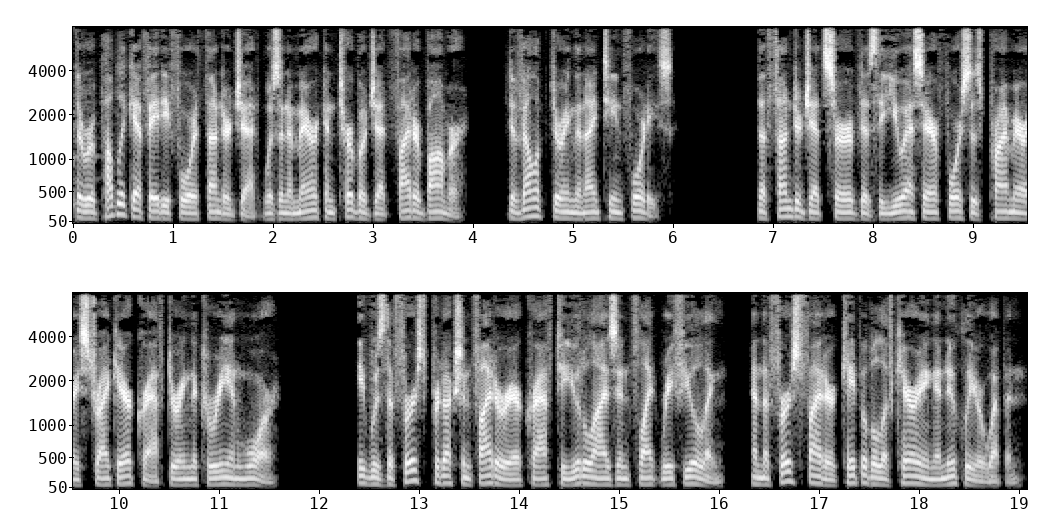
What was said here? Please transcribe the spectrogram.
The Republic F-84 Thunderjet was an American turbojet fighter bomber, developed during the 1940s. The Thunderjet served as the U.S. Air Force's primary strike aircraft during the Korean War. It was the first production fighter aircraft to utilize in-flight refueling, and the first fighter capable of carrying a nuclear weapon.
